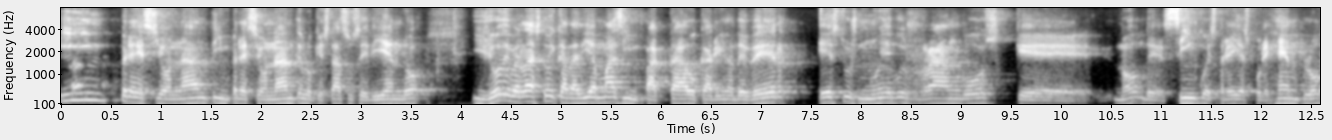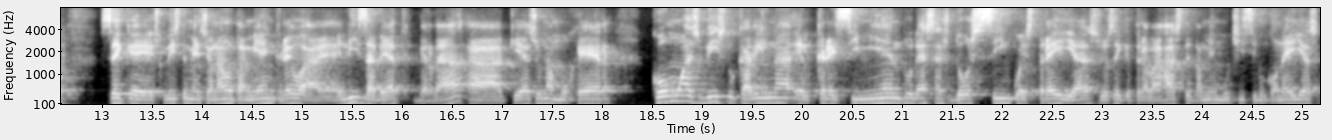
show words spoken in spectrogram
impresionante, impresionante lo que está sucediendo. Y yo de verdad estoy cada día más impactado, Karina, de ver estos nuevos rangos que, ¿no? De cinco estrellas, por ejemplo. Sé que estuviste mencionando también, creo, a Elizabeth, ¿verdad? que es una mujer. ¿Cómo has visto, Karina, el crecimiento de esas dos cinco estrellas? Yo sé que trabajaste también muchísimo con ellas.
